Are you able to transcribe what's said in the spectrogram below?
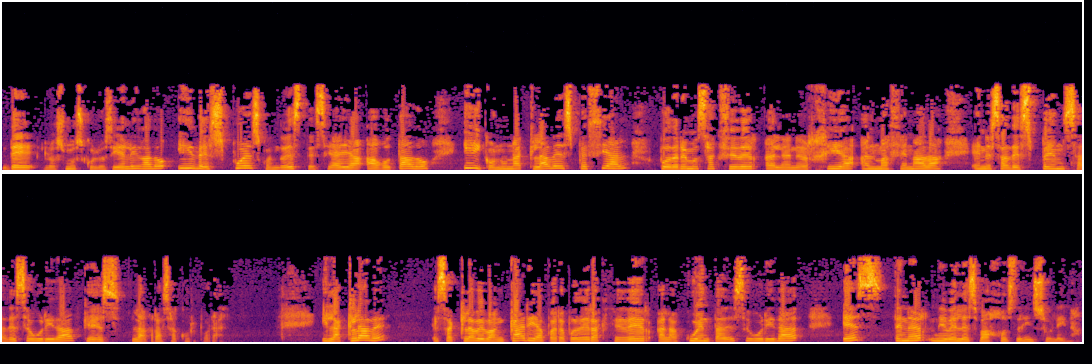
de los músculos y el hígado, y después, cuando éste se haya agotado y con una clave especial, podremos acceder a la energía almacenada en esa despensa de seguridad que es la grasa corporal. Y la clave esa clave bancaria para poder acceder a la cuenta de seguridad es tener niveles bajos de insulina.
